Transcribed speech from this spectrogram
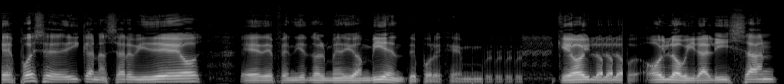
Después se dedican a hacer videos eh, defendiendo el medio ambiente, por ejemplo, que hoy lo, hoy lo viralizan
